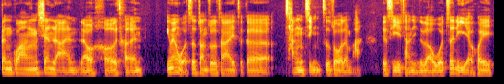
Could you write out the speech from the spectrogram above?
灯光渲染，然后合成。因为我是专注在这个场景制作的嘛，就是一场景制作，我这里也会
